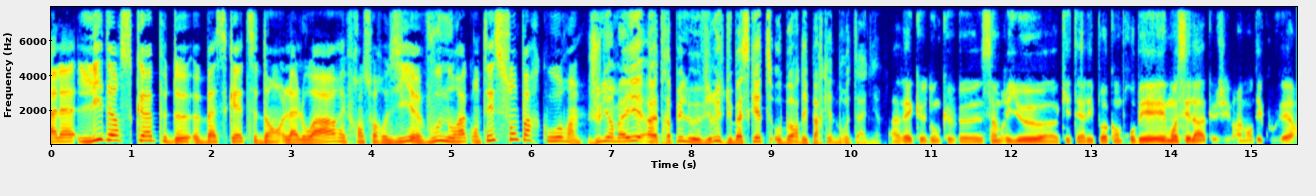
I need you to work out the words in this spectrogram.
à la Leaders Cup de basket dans la Loire et François Rosy, vous nous racontez son parcours. Julien Mahé a attrapé le virus du basket au bord des parquets de Bretagne. Avec euh, donc euh, Saint-Brieuc euh, qui était à l'époque en Pro B et moi c'est là que j'ai vraiment découvert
